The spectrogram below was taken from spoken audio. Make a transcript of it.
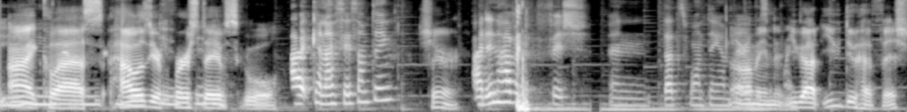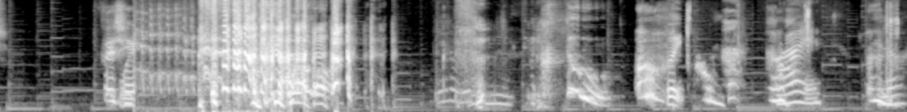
All right, class. How was your first day of school? I, can I say something? Sure. I didn't have a fish, and that's one thing I'm No, very I mean, you got you do have fish. Fishy. Where- Get away from me. Ooh. Oh. Oh, Wait. Hi. Hello.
